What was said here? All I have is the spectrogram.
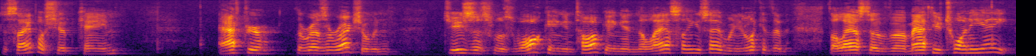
Discipleship came after the resurrection when Jesus was walking and talking, and the last thing he said, when you look at the, the last of uh, Matthew 28,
